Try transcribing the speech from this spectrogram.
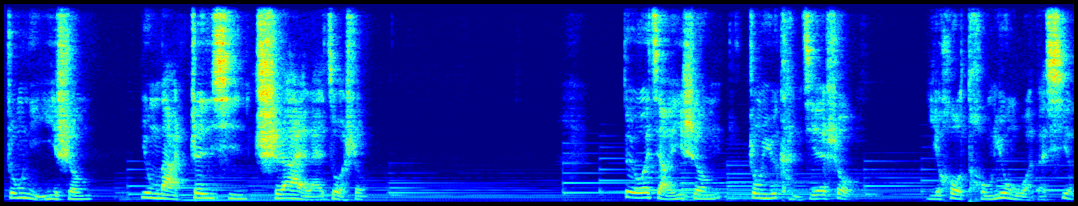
终你一生，用那真心痴爱来作声。对我讲一声，终于肯接受，以后同用我的姓。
